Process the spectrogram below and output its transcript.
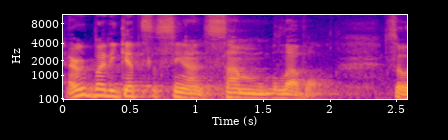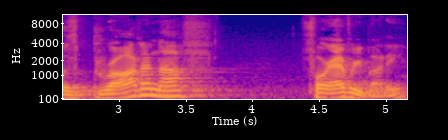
Everybody gets the scene on some level, so it's broad enough for everybody,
